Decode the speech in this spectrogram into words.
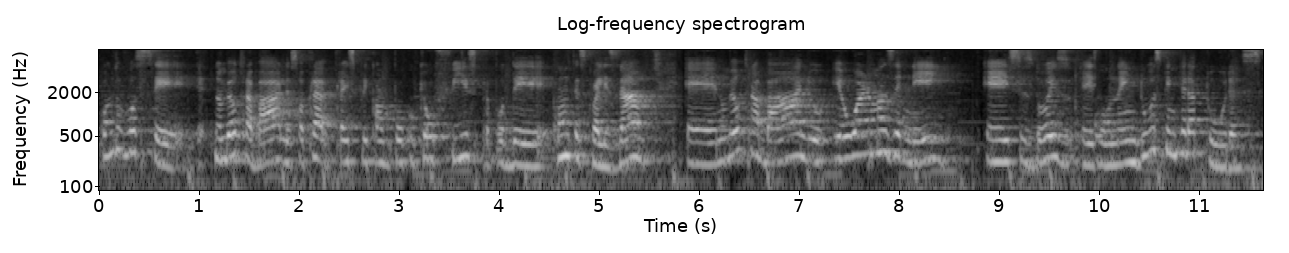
quando você, no meu trabalho, só para explicar um pouco o que eu fiz para poder contextualizar, é, no meu trabalho eu armazenei esses dois né, em duas temperaturas,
